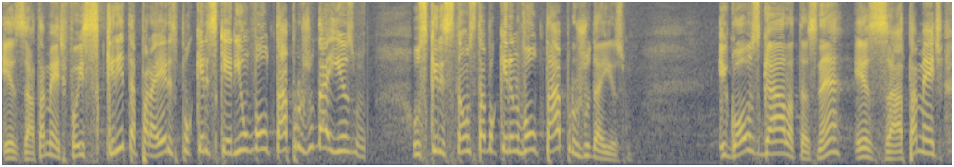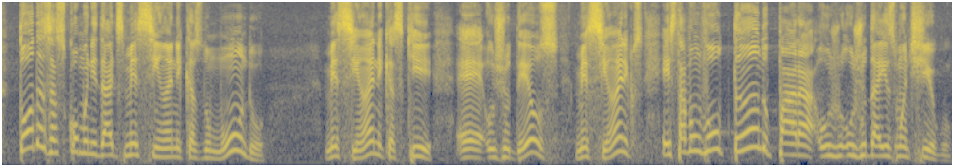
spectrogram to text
Exatamente. Foi escrita para eles porque eles queriam voltar para o judaísmo. Os cristãos estavam querendo voltar para o judaísmo. Igual os Gálatas, né? Exatamente. Todas as comunidades messiânicas do mundo messiânicas que é, os judeus messiânicos estavam voltando para o, o judaísmo antigo,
